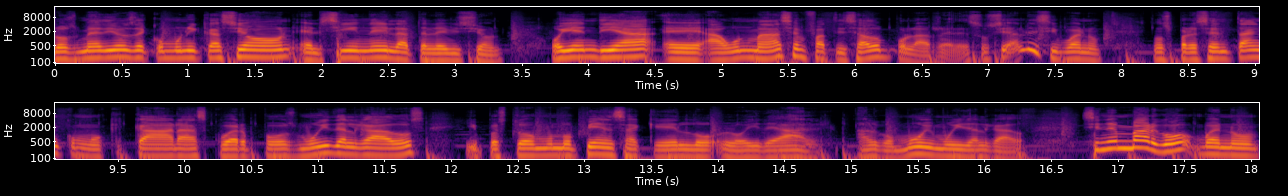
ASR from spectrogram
los medios de comunicación, el cine y la televisión hoy en día eh, aún más enfatizado por las redes sociales y bueno, nos presentan como que caras, cuerpos muy delgados y pues todo el mundo piensa que es lo, ideal, algo muy muy delgado. Sin embargo, bueno,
